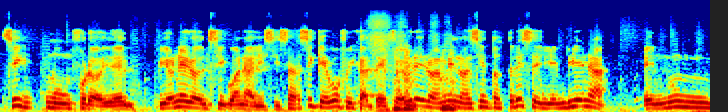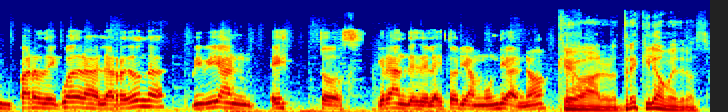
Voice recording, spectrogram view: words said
Sigmund Freud, el pionero del psicoanálisis. Así que vos fíjate, febrero de 1913 y en Viena, en un par de cuadras a la redonda, vivían estos grandes de la historia mundial, ¿no? Qué bárbaro, tres kilómetros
